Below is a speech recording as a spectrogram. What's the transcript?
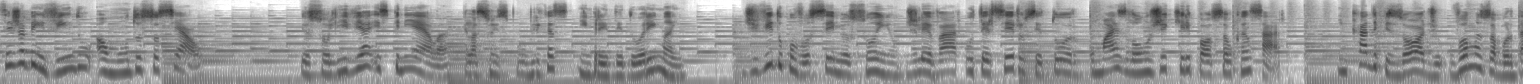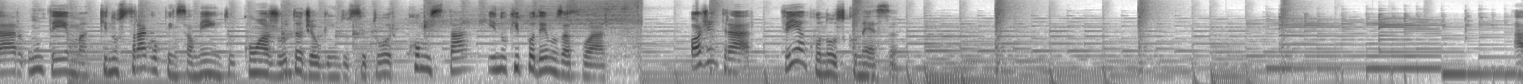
Seja bem-vindo ao mundo social. Eu sou Lívia Spiniella, Relações Públicas, empreendedora e mãe. Divido com você meu sonho de levar o terceiro setor o mais longe que ele possa alcançar. Em cada episódio, vamos abordar um tema que nos traga o pensamento, com a ajuda de alguém do setor, como está e no que podemos atuar. Pode entrar, venha conosco nessa!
